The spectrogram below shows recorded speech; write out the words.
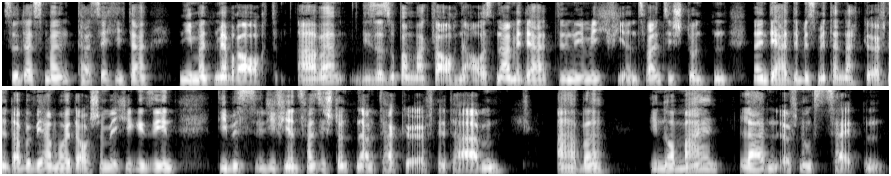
so dass man tatsächlich da niemanden mehr braucht. Aber dieser Supermarkt war auch eine Ausnahme, der hatte nämlich 24 Stunden, nein, der hatte bis Mitternacht geöffnet, aber wir haben heute auch schon welche gesehen, die bis die 24 Stunden am Tag geöffnet haben. Aber die normalen Ladenöffnungszeiten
